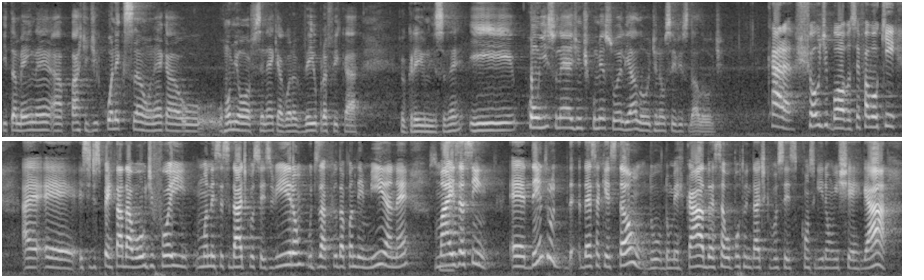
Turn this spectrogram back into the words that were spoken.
e também, né, a parte de conexão, né, que é o home office, né, que agora veio para ficar. Eu creio nisso, né? E com isso, né, a gente começou ali a Load, né, o serviço da Load. Cara, show de bola. Você falou que é, é, esse despertar da World foi uma necessidade que vocês viram, o desafio da pandemia, né? Sim. Mas, assim, é, dentro dessa questão do, do mercado, essa oportunidade que vocês conseguiram enxergar,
